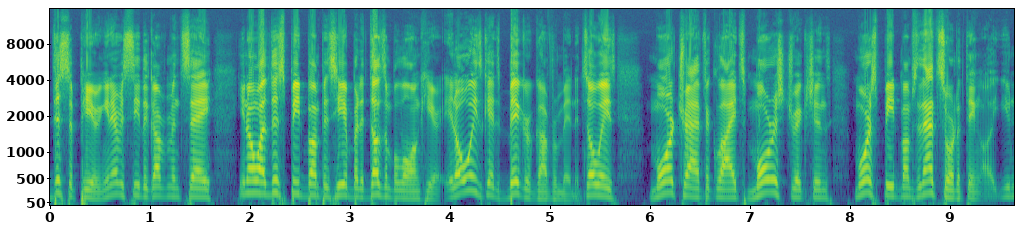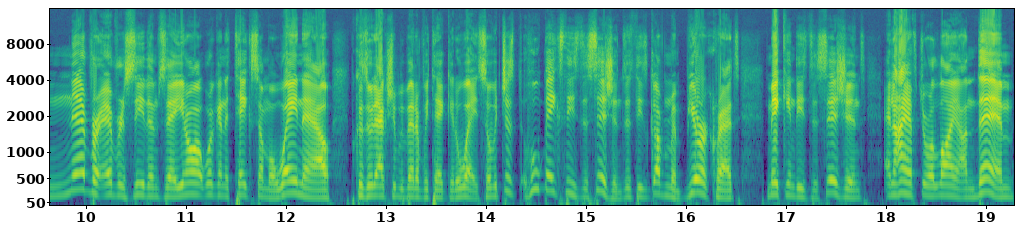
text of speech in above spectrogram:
disappearing. You never see the government say, you know what, this speed bump is here, but it doesn't belong here. It always gets bigger government. It's always more traffic lights, more restrictions, more speed bumps, and that sort of thing. Uh, you never ever see them say, you know what, we're going to take some away now because it would actually be better if we take it away. So it just, who makes these decisions? It's these government bureaucrats making these decisions, and I have to rely on them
